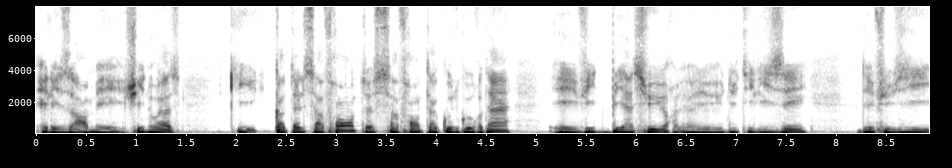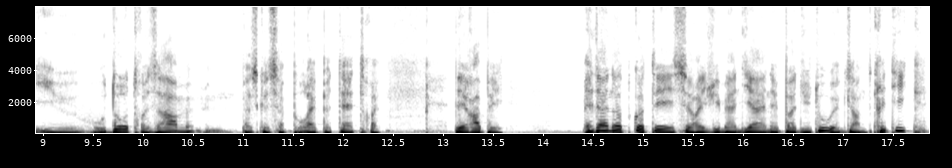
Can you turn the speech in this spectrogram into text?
et les armées chinoises qui, quand elles s'affrontent, s'affrontent à coups de gourdin et évitent bien sûr euh, d'utiliser des fusils ou d'autres armes, parce que ça pourrait peut-être déraper. Mais d'un autre côté, ce régime indien n'est pas du tout exempt de critique,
